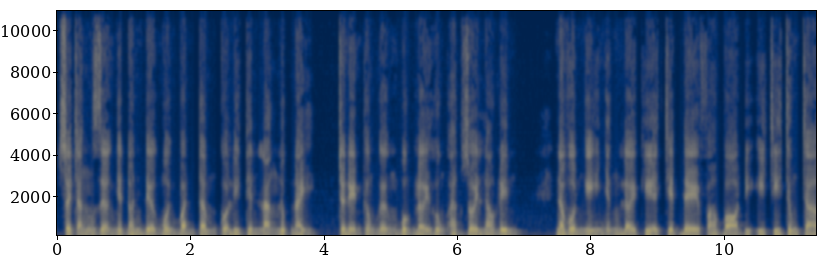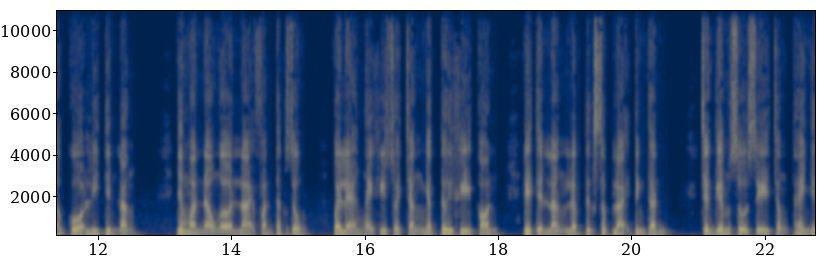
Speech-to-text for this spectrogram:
Xoay trắng dường như đoán được mối bận tâm của Lý Thiên Lang lúc này, cho nên không ngừng buông lời hung ác rồi lao lên. Nó vốn nghĩ những lời kia triệt để phá bỏ đi ý chí chống trả của Lý Thiên Lăng. Nhưng mà nào ngờ lại phản tác dụng, bởi lẽ ngay khi xoay trắng nhắc tới khỉ con, Lý Thiền Lăng lập tức sốc lại tinh thần. Trường kiếm xù xì trong tay như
